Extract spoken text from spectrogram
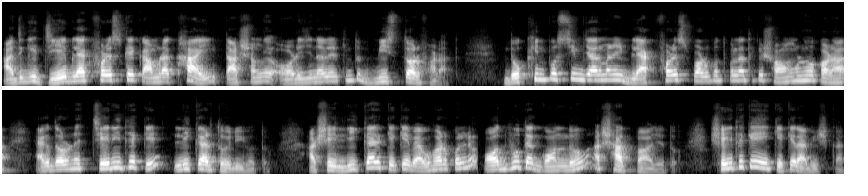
আজকে যে ব্ল্যাক ফরেস্ট কেক আমরা খাই, তার সঙ্গে অরিজিনালের কিন্তু বিস্তর ফারাক। দক্ষিণ পশ্চিম জার্মানির ব্ল্যাক ফরেস্ট পর্বতমালা থেকে সংগ্রহ করা এক ধরনের চেরি থেকে লিকার তৈরি হতো। আর সেই লিকার কেকে ব্যবহার করলে অদ্ভুত এক গন্ধ আর স্বাদ পাওয়া যেত। সেই থেকে এই কেকের আবিষ্কার।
